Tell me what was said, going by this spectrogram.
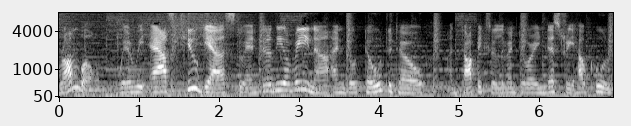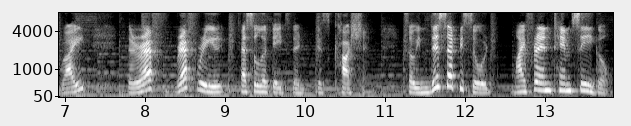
Rumble, where we ask two guests to enter the arena and go toe to toe on topics relevant to our industry. How cool, right? The ref- referee facilitates the discussion. So, in this episode, my friend Tim Siegel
